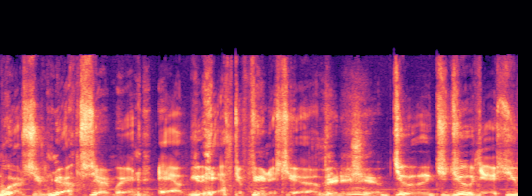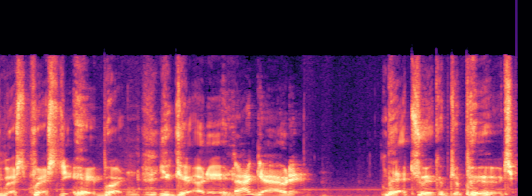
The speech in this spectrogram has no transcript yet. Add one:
Once you knock someone out, you have to finish him. Finish him. Do, to do this, you must press the A button. You got it. I got it. That trigger to punch.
